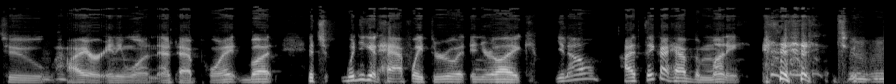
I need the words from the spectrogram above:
to mm-hmm. hire anyone at that point, but it's when you get halfway through it and you're like, you know, I think I have the money to mm-hmm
